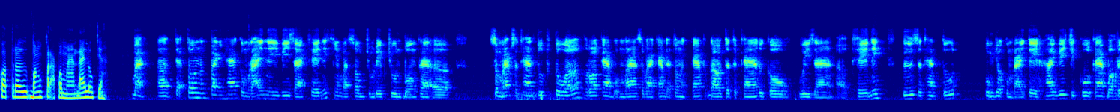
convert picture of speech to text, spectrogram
គាត់ត្រូវបង់ប្រាក់ប្រមាណដែរលោកចាបាទតកតងនឹងបញ្ហាកម្រៃនៃ Visa K នេះខ្ញុំបាទសូមជម្រាបជូនបងថាអឺសម្រាប់ស្ថានទូតផ្ទាល់រាល់ការបម្រើសេវាកម្មដែលទៅនឹងការផ្ដល់ទឹកតកាឬក៏ Visa K នេះគឺស្ថានទូត ពុំយកកម្រៃទេហើយវាជាគោលការណ៍របស់រ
